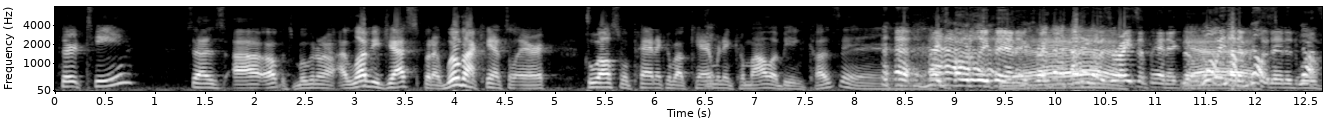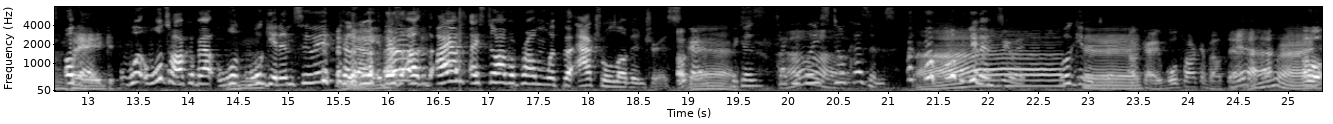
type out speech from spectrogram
thirteen says, uh, oh, it's moving around. I love you, Jess, but I will not cancel Eric. Who else will panic about Kamran and Kamala being cousins? I totally panicked. Right? I think I was right to panic. though. Yeah. The way that No, episode ended no, was okay. vague. We'll, we'll talk about. We'll, Mm-hmm. we'll get into it because there's. A, I have. I still have a problem with the actual love interest. Okay. Yes. Because technically, Ah. still cousins. we'll get into it. We'll get into it. Okay. Okay, we'll talk about that. Yeah. All right. Oh,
